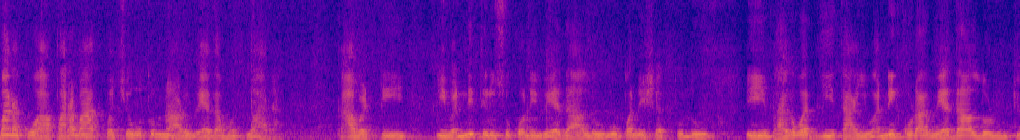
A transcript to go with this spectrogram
మనకు ఆ పరమాత్మ చెబుతున్నాడు వేదము ద్వారా. కాబట్టి ఇవన్నీ తెలుసుకొని వేదాలు ఉపనిషత్తులు ఈ భగవద్గీత ఇవన్నీ కూడా వేదాల్లో నుంచి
